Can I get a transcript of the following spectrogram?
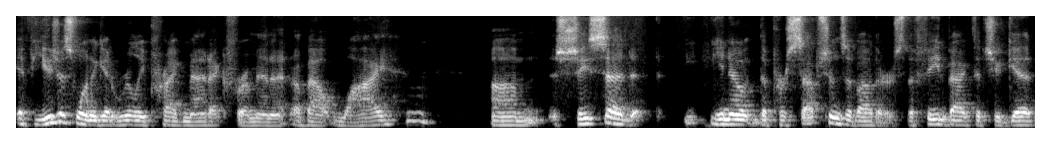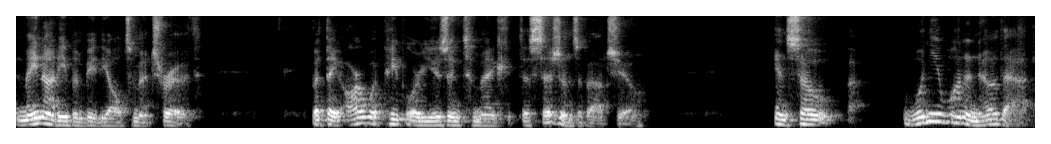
if you just want to get really pragmatic for a minute about why, Hmm. um, she said, you know, the perceptions of others, the feedback that you get may not even be the ultimate truth, but they are what people are using to make decisions about you. And so, wouldn't you want to know that?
